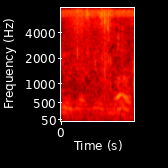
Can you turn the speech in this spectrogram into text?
有啊有啊。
